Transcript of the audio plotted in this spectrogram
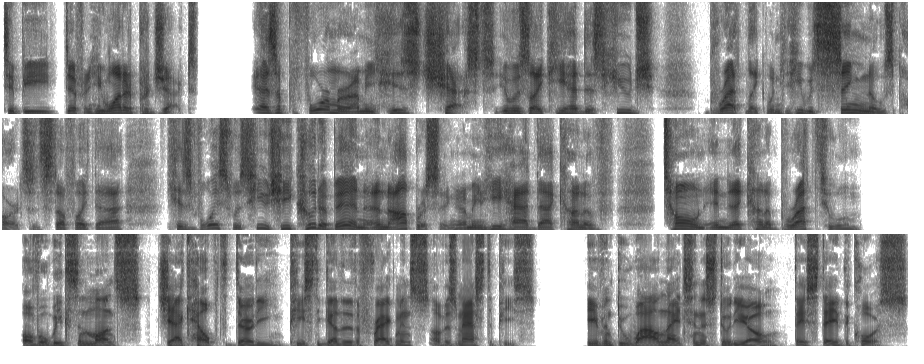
to be different. He wanted to project. As a performer, I mean, his chest, it was like he had this huge breath, like when he would sing those parts and stuff like that. His voice was huge. He could have been an opera singer. I mean, he had that kind of tone and that kind of breath to him. Over weeks and months, Jack helped Dirty piece together the fragments of his masterpiece. Even through wild nights in the studio, they stayed the course.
